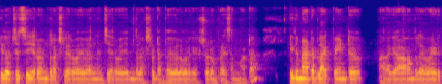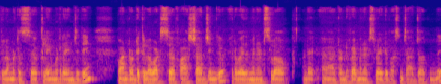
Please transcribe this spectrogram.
ఇది వచ్చేసి 28,20,000 నుంచి 28,70,000 వరకు ఎక్స్షోరూమ్ ప్రైస్ అనమాట. ఇది మ్యాట్ బ్లాక్ పెయింట్ అలాగే 627 కిలోమీటర్స్ క్లైమేట్ రేంజ్ ఇది. 120 కిలోవాట్స్ ఫాస్ట్ ఛార్జింగ్ 25 మినిట్స్‌లో అంటే ట్వంటీ ఫైవ్ మినిట్స్‌లో 80% ఛార్జ్ అవుతుంది.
